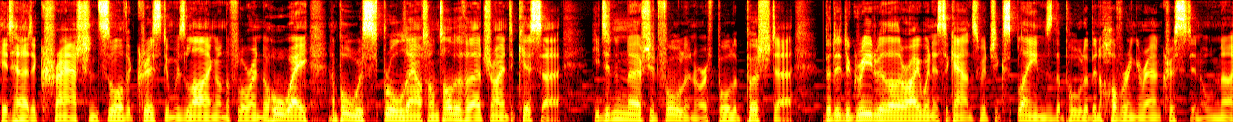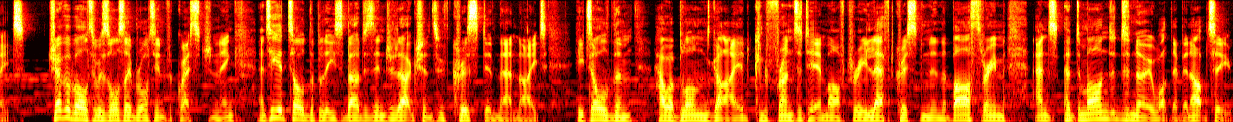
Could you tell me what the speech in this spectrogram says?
he'd heard a crash and saw that Kristin was lying on the floor in the hallway, and Paul was sprawled out on top of her trying to kiss her. He didn't know if she'd fallen or if Paul had pushed her, but it agreed with other eyewitness accounts, which explains that Paul had been hovering around Kristin all night. Trevor Bolter was also brought in for questioning, and he had told the police about his introductions with Kristin that night. He told them how a blonde guy had confronted him after he left Kristin in the bathroom and had demanded to know what they'd been up to.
